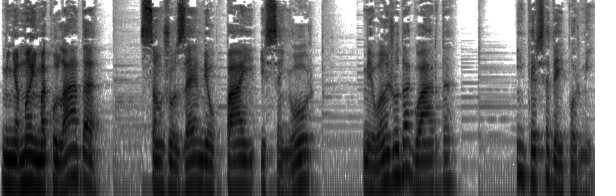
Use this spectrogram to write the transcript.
Minha Mãe Imaculada, São José, meu Pai e Senhor, meu anjo da guarda, intercedei por mim.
